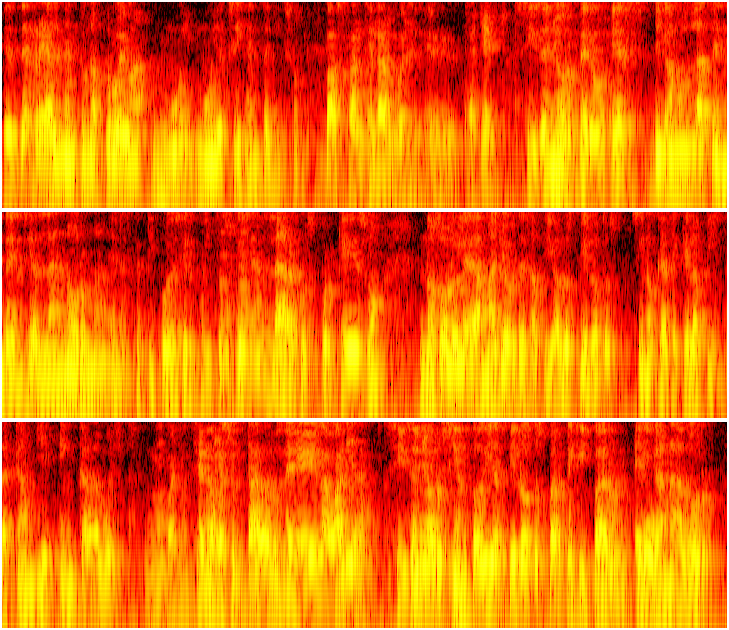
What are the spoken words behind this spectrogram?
Es de realmente una prueba muy, muy exigente, Nixon. Bastante largo el, el trayecto. Sí, señor, pero es, digamos, la tendencia, la norma en este tipo de circuitos uh -huh. que sean largos, porque eso no solo le da mayor desafío a los pilotos, sino que hace que la pista cambie en cada vuelta. Bueno, ¿tiene resultados de la válida? Sí, señor, 110 pilotos participaron, el uh. ganador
